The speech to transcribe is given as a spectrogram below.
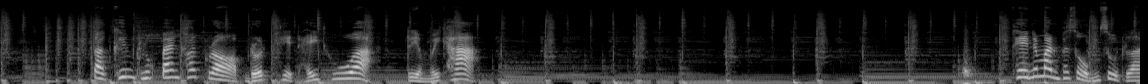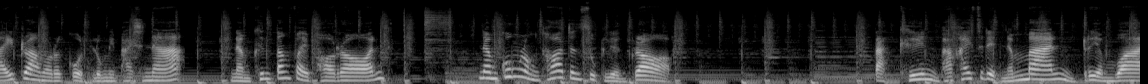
ำ ตักขึ้นคลุกแป้งทอดกรอบรสเผ็ดให้ทั่ว เตรียมไว้ค่ะเทน้ำมันผสมสูตรไลท์ตรามรกตลงในภาชนะ นำขึ้นตั้งไฟพอร้อน นำกุ้งลงทอดจนสุกเหลืองกรอบ ตักขึ้นพักให้เสด็จน้ำมันเตรียมไว้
